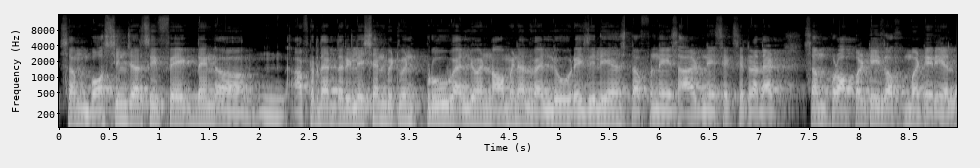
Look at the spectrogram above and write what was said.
some Bauschinger's effect then uh, after that the relation between true value and nominal value resilience toughness hardness etc that some properties of material.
